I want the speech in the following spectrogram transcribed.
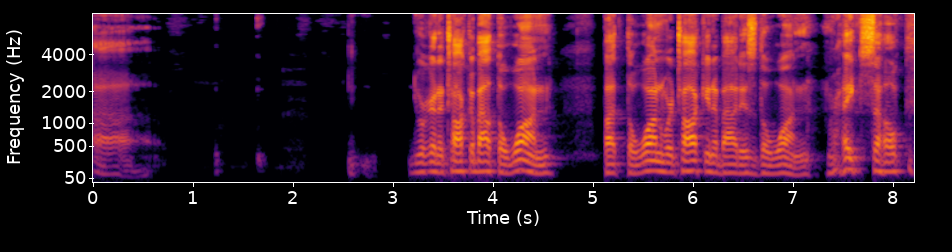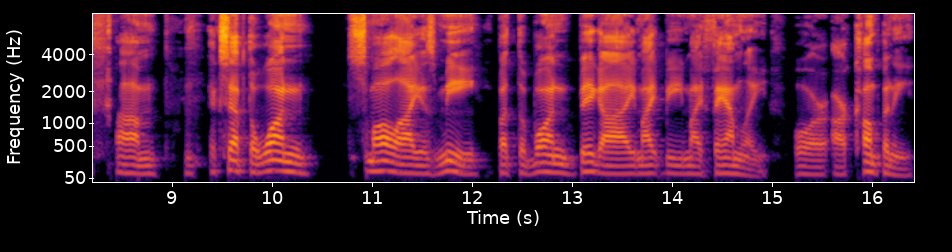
uh, we're going to talk about the one, but the one we're talking about is the one, right? So, um, except the one small I is me, but the one big I might be my family or our company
